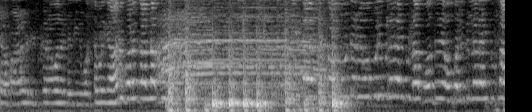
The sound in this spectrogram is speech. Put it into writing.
ఆ ఆ తీసుకురావాలంటే నీ వర్షమని కాదు కొనకన్నప్పుడు ఉంటేనేమో పులి పిల్లలు అవుతున్నా పోతేనేమో బలి పిల్లలు అవుతున్నా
